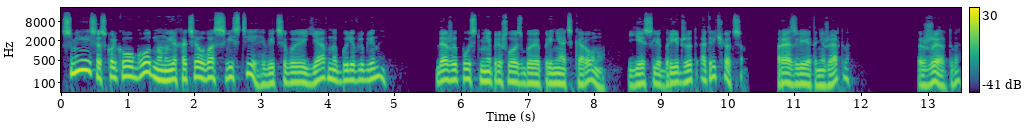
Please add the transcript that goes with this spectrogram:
Смейся сколько угодно, но я хотел вас свести, ведь вы явно были влюблены. Даже пусть мне пришлось бы принять корону, если Бриджит отречется. Разве это не жертва? Жертва.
